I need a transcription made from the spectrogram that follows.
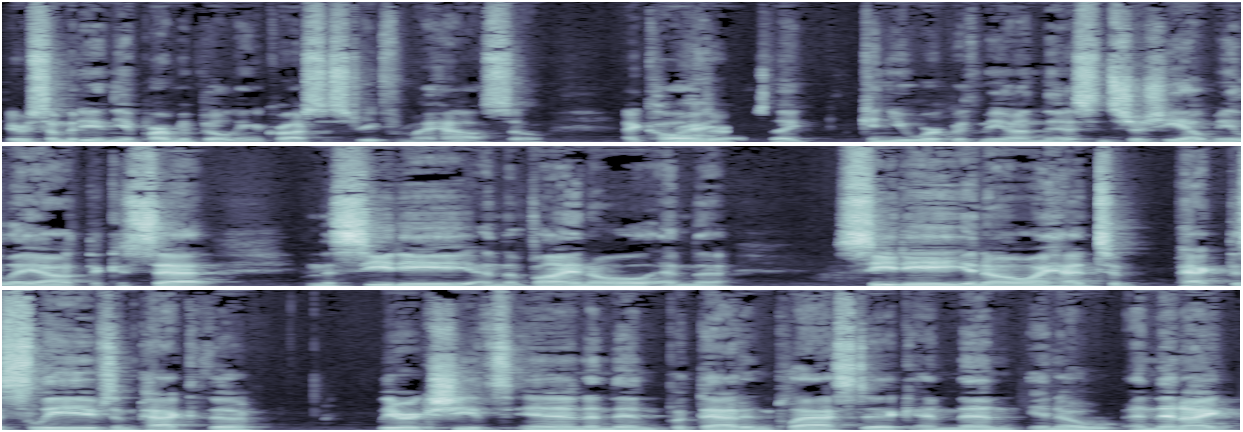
there was somebody in the apartment building across the street from my house. So I called Right. her. I was like, can you work with me on this? And so she helped me lay out the cassette and the CD and the vinyl and the CD. You know, I had to pack the sleeves and pack the lyric sheets in and then put that in plastic and then you know and then I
